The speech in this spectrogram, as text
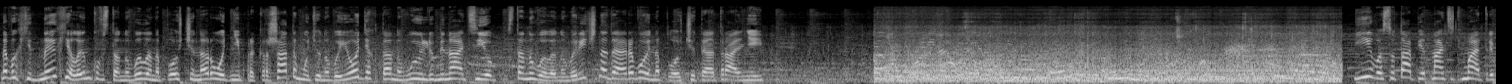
На вихідних ялинку встановили на площі Народній. Прикрашатимуть у новий одяг та нову ілюмінацію. Встановили новорічне дерево і на площі театральній. Її висота 15 метрів.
